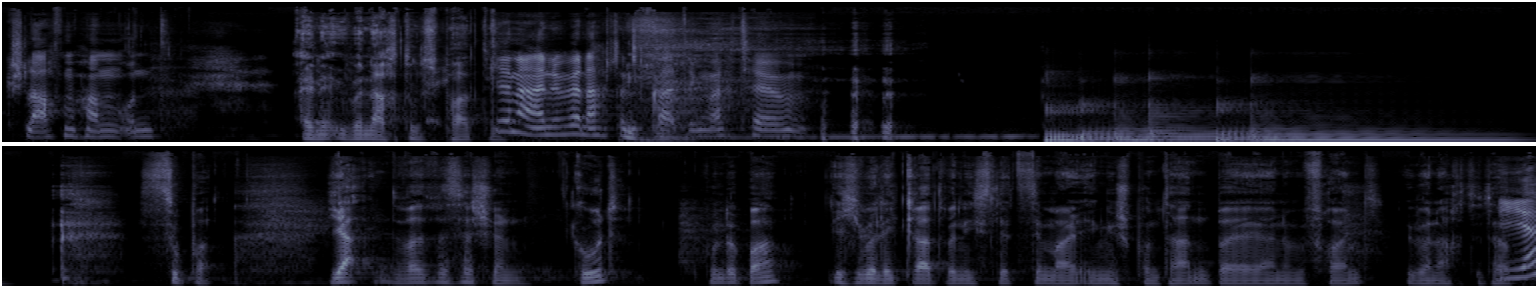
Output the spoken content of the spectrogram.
geschlafen haben und eine Übernachtungsparty. Genau, eine Übernachtungsparty gemacht haben. Super. Ja, das war sehr schön. Gut, wunderbar. Ich überlege gerade, wenn ich das letzte Mal irgendwie spontan bei einem Freund übernachtet habe. Ja,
